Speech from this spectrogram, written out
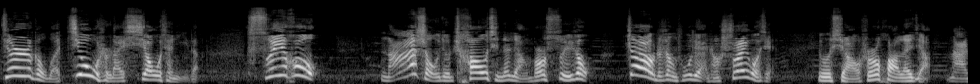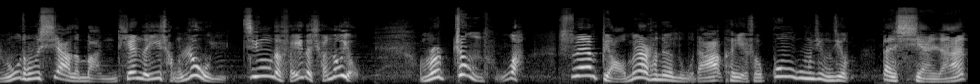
今儿个我就是来消遣你的。随后拿手就抄起那两包碎肉，照着郑屠脸上摔过去。用小时候话来讲，那如同下了满天的一场肉雨，精的肥的全都有。我们说郑屠啊，虽然表面上对鲁达可以说恭恭敬敬，但显然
